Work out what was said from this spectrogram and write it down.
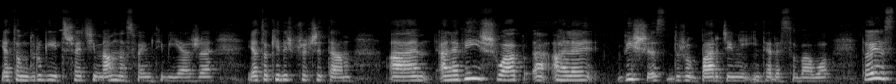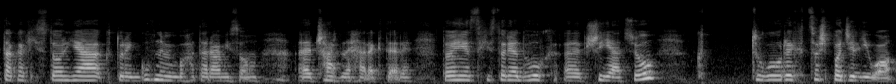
Ja tą drugi i trzeci mam na swoim TBR-ze. Ja to kiedyś przeczytam. Ale wyszła, ale Vicious dużo bardziej mnie interesowało. To jest taka historia, której głównymi bohaterami są e, czarne charaktery. To jest historia dwóch e, przyjaciół, których coś podzieliło.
